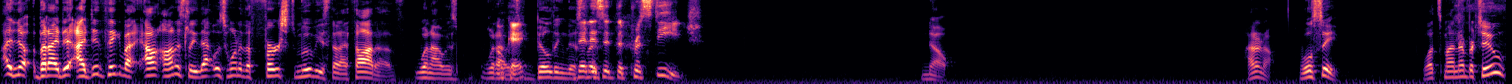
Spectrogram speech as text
I know, but I did. I did think about. It. Honestly, that was one of the first movies that I thought of when I was when I was building this. Then list. is it The Prestige? No. I don't know. We'll see. What's my number two?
